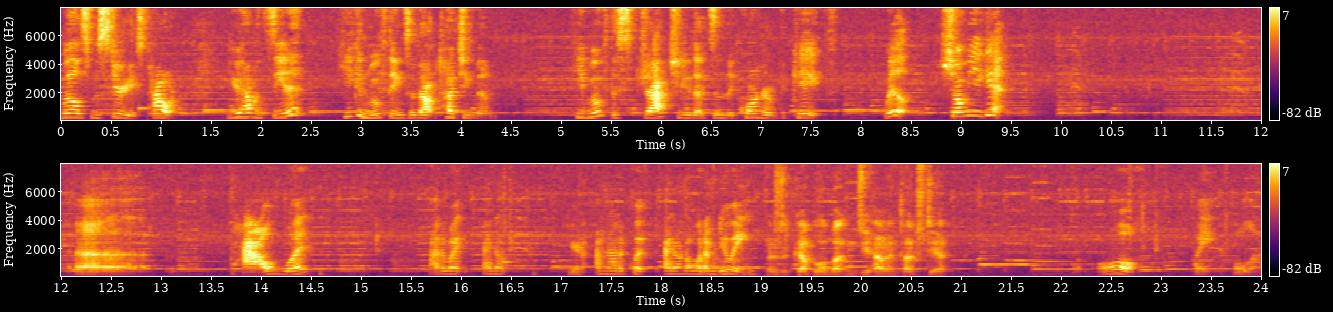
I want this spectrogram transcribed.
Will's mysterious power. You haven't seen it? He can move things without touching them. He moved the statue that's in the corner of the cave. Will, show me again. Uh, how? What? How do I? I don't. You're. I'm not equipped. I don't know what I'm doing. There's a couple of buttons you haven't touched yet. Oh, wait. Hold on.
